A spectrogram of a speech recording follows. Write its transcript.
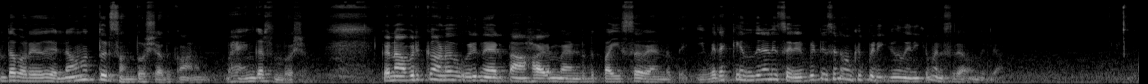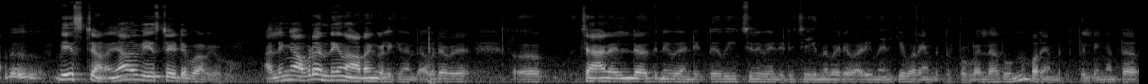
എന്താ പറയുക അത് വല്ലാത്തൊരു സന്തോഷം അത് കാണും. ഭയങ്കര സന്തോഷം. കാരണം അവർക്കാണ് ഒരു നേരത്തെ ആഹാരം വേണ്ടത് പൈസ വേണ്ടത്. ഇവരൊക്കെ എന്തിനാണ് ഈ സെലിബ്രിറ്റീസിനെ നോക്കി പിടിക്കുന്നത്? എനിക്ക് മനസ്സിലാവുന്നില്ല. അത് വേസ്റ്റാണ്. ഞാൻ വേസ്റ്റായിട്ടേ പറയുള്ളൂ. അല്ലെങ്കിൽ അവിടെ എന്തെങ്കിലും നാടകം കളിക്കുന്നുണ്ട്. അവരവരെ ചാനലിന്റെ അതിന് വേണ്ടിയിട്ട് റീച്ചിന് വേണ്ടിയിട്ട് ചെയ്യുന്ന പരിപാടി എന്ന് എനിക്ക് പറയാൻ പറ്റത്തുള്ളൂ. അല്ലാതെ ഒന്നും പറയാൻ പറ്റത്തില്ല. ഇങ്ങനത്തെ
